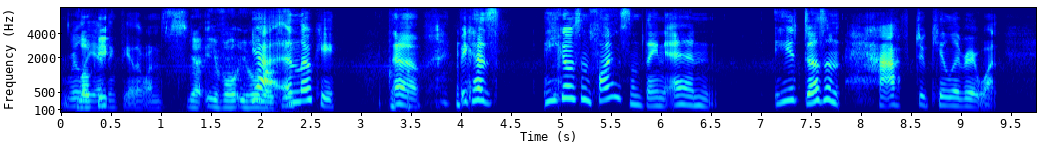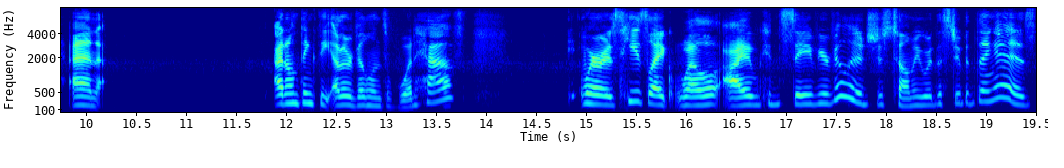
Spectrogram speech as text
really Loki? I think the other ones Yeah, evil, evil yeah Loki. and Loki no because he goes and finds something and he doesn't have to kill everyone and I don't think the other villains would have whereas he's like, "Well, I can save your village. Just tell me where the stupid thing is."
